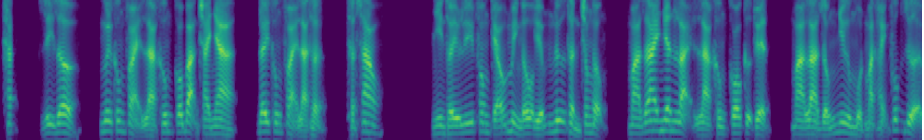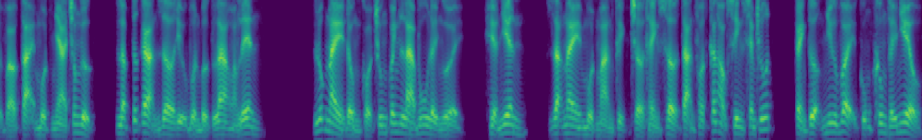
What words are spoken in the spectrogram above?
Hắt gì giờ ngươi không phải là không có bạn trai nhà đây không phải là thật thật sao? Nhìn thấy lý phong kéo mình âu yếm nữ thần trong động, mà giai nhân lại là không có cự tuyệt, mà là giống như một mặt hạnh phúc dựa vào tại một nhà trong ngực, lập tức cạn giờ hiệu buồn bực la hoàng lên. Lúc này đồng cỏ chung quanh là bu đầy người, hiển nhiên, dạng này một màn kịch trở thành sở tạn phật các học sinh xem chút, cảnh tượng như vậy cũng không thấy nhiều,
